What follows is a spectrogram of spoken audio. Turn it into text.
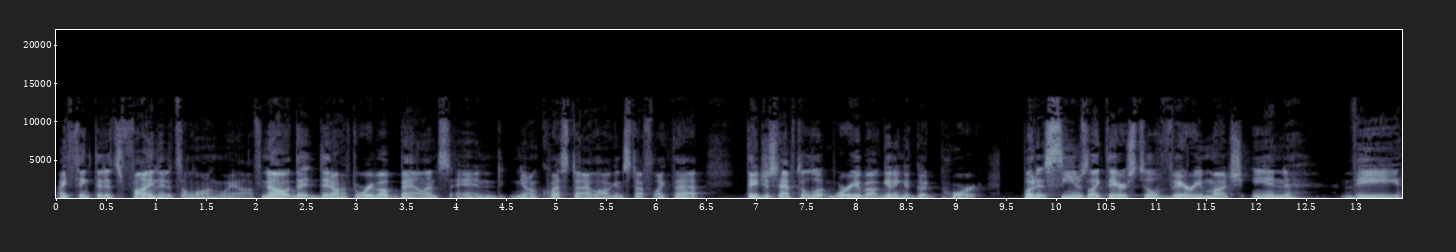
I think that it's fine that it's a long way off. Now, they, they don't have to worry about balance and, you know, quest dialogue and stuff like that. They just have to look, worry about getting a good port. But it seems like they are still very much in the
